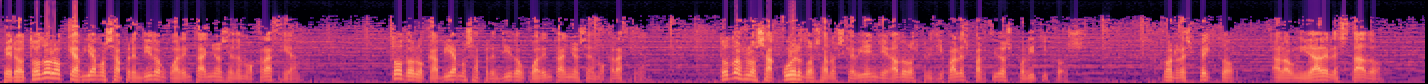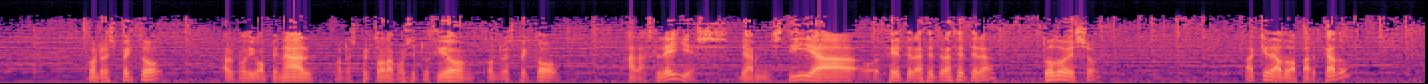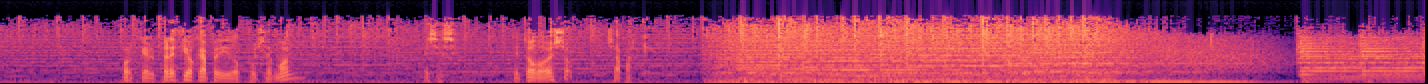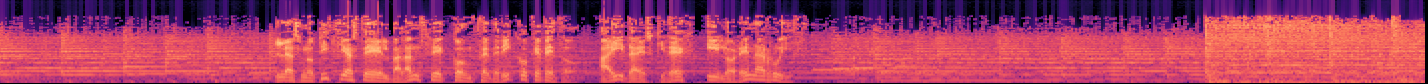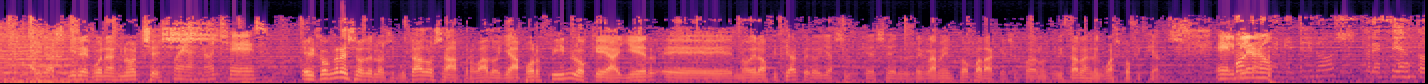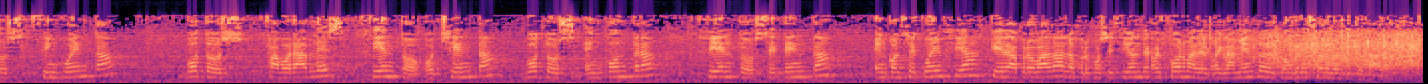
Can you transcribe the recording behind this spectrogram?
Pero todo lo que habíamos aprendido en 40 años de democracia, todo lo que habíamos aprendido en 40 años de democracia, todos los acuerdos a los que habían llegado los principales partidos políticos con respecto a la unidad del Estado, con respecto al Código Penal, con respecto a la Constitución, con respecto a las leyes de amnistía, etcétera, etcétera, etcétera, todo eso ha quedado aparcado porque el precio que ha pedido Puigdemont es ese, que todo eso se aparque. Las noticias de El Balance con Federico Quevedo, Aida Esquirej y Lorena Ruiz. Aida Esquirej, buenas noches. Buenas noches. El Congreso de los Diputados ha aprobado ya por fin lo que ayer eh, no era oficial, pero ya sí, que es el reglamento para que se puedan utilizar las lenguas cooficiales. El pleno... Votos emitidos 350, votos favorables 180, votos en contra 170. En consecuencia, queda aprobada la proposición de reforma del reglamento del Congreso de los Diputados.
